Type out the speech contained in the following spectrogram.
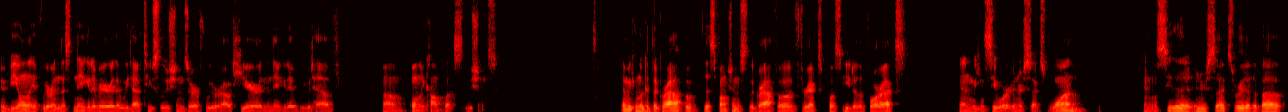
It would be only if we were in this negative area that we'd have two solutions, or if we were out here in the negative, we would have um, only complex solutions. Then we can look at the graph of this function. This is the graph of 3x plus e to the 4x. And we can see where it intersects 1. And we'll see that it intersects right at about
